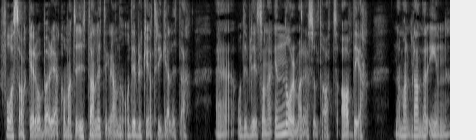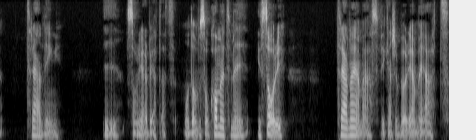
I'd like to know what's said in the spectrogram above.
få saker att börja komma till ytan lite grann. Och det brukar jag trigga lite. Eh, och det blir sådana enorma resultat av det. När man blandar in träning i sorgarbetet. Och de som kommer till mig i sorg tränar jag med. Så vi kanske börjar med att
